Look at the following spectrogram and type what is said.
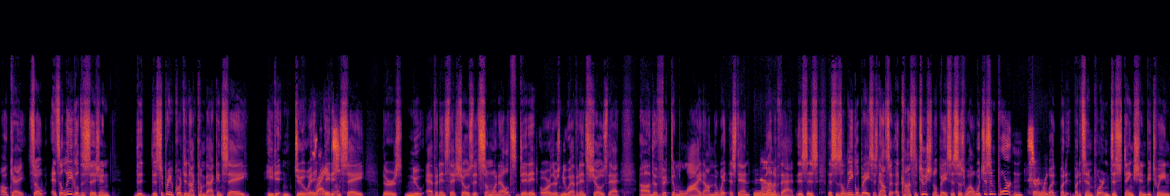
Okay. So it's a legal decision. The the Supreme Court did not come back and say he didn't do it. Right. They didn't say there's new evidence that shows that someone else did it, or there's new evidence shows that uh, the victim lied on the witness stand. No. None of that. This is this is a legal basis. Now it's a, a, constitutional basis as well, which is important. Certainly, but but but it's an important distinction between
